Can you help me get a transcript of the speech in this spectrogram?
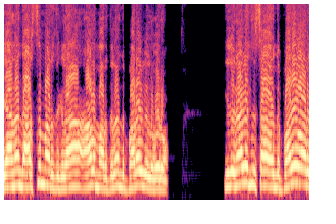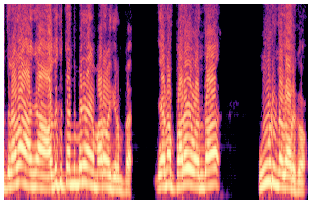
ஏன்னா இந்த அரச மரத்துக்கெல்லாம் ஆலமரத்துலாம் இந்த பறவைகள் வரும். இதனால இந்த ச- இந்த பறவை வரதுனால அங்கே அதுக்கு தகுந்த மாதிரி நாங்கள் மரம் வைக்கிறோம் இப்போ. ஏன்னா பறவை வந்தால் ஊர் நல்லாயிருக்கும்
